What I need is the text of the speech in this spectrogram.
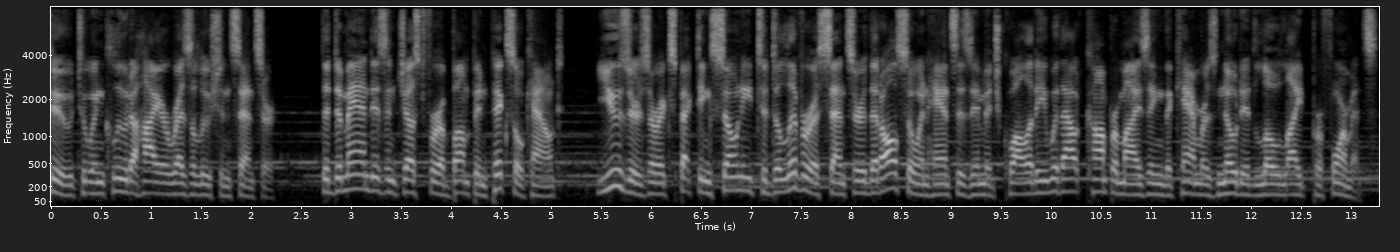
II to include a higher resolution sensor. The demand isn't just for a bump in pixel count, users are expecting Sony to deliver a sensor that also enhances image quality without compromising the camera's noted low-light performance.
